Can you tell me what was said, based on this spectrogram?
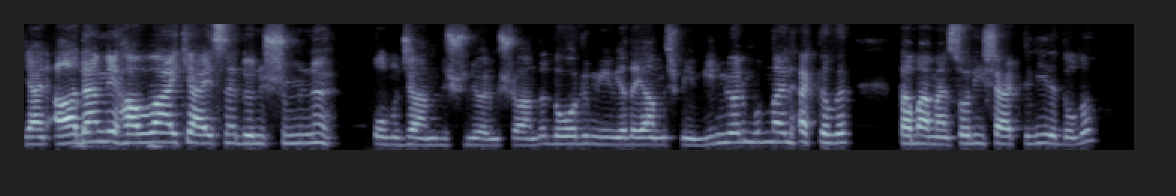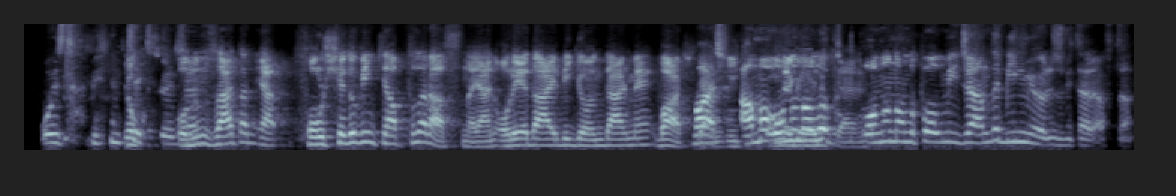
Yani Adem ve Havva hikayesine dönüşümünü olacağını düşünüyorum şu anda. Doğru muyum ya da yanlış mıyım bilmiyorum bununla alakalı. Tamamen soru işaretleriyle dolu. O yüzden benim Yok, tek söyleyeceğim... Onun zaten ya foreshadowing yaptılar aslında. Yani oraya dair bir gönderme var. Var yani ama onun olup yani. onun olup olmayacağını da bilmiyoruz bir taraftan.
